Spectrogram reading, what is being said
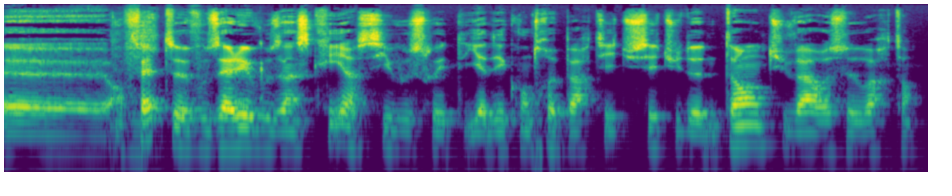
euh, en fait, vous allez vous inscrire si vous souhaitez. Il y a des contreparties. Tu sais, tu donnes tant, tu vas recevoir tant.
